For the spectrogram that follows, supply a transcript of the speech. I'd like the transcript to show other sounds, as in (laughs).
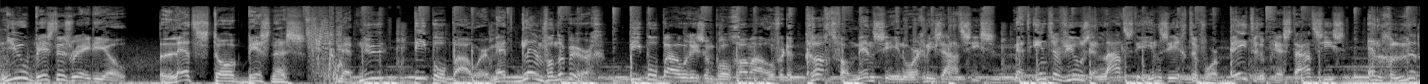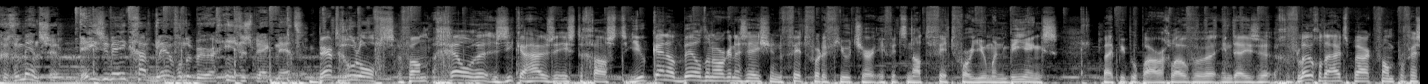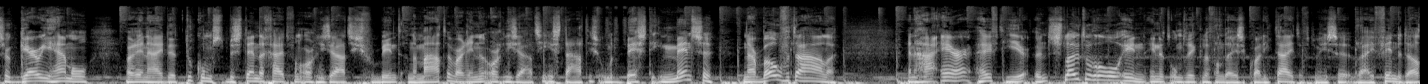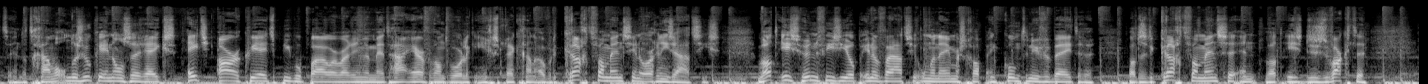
New Business Radio. Let's Talk Business. Met nu People Power met Glen van der Burg. People Power is een programma over de kracht van mensen in organisaties. Met interviews en laatste inzichten voor betere prestaties en gelukkige mensen. Deze week gaat Glen van der Burg in gesprek met... Bert Roelofs van Gelre Ziekenhuizen is de gast. You cannot build an organization fit for the future if it's not fit for human beings. Bij People Power geloven we in deze gevleugelde uitspraak van professor Gary Hamel... waarin hij de toekomstbestendigheid van organisaties verbindt aan de mate waarin een organisatie in staat is om het beste in mensen naar boven te halen. En HR heeft hier een sleutelrol in, in het ontwikkelen van deze kwaliteit. Of tenminste, wij vinden dat. En dat gaan we onderzoeken in onze reeks HR Creates People Power. Waarin we met HR-verantwoordelijken in gesprek gaan over de kracht van mensen in organisaties. Wat is hun visie op innovatie, ondernemerschap en continu verbeteren? Wat is de kracht van mensen en wat is de zwakte?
